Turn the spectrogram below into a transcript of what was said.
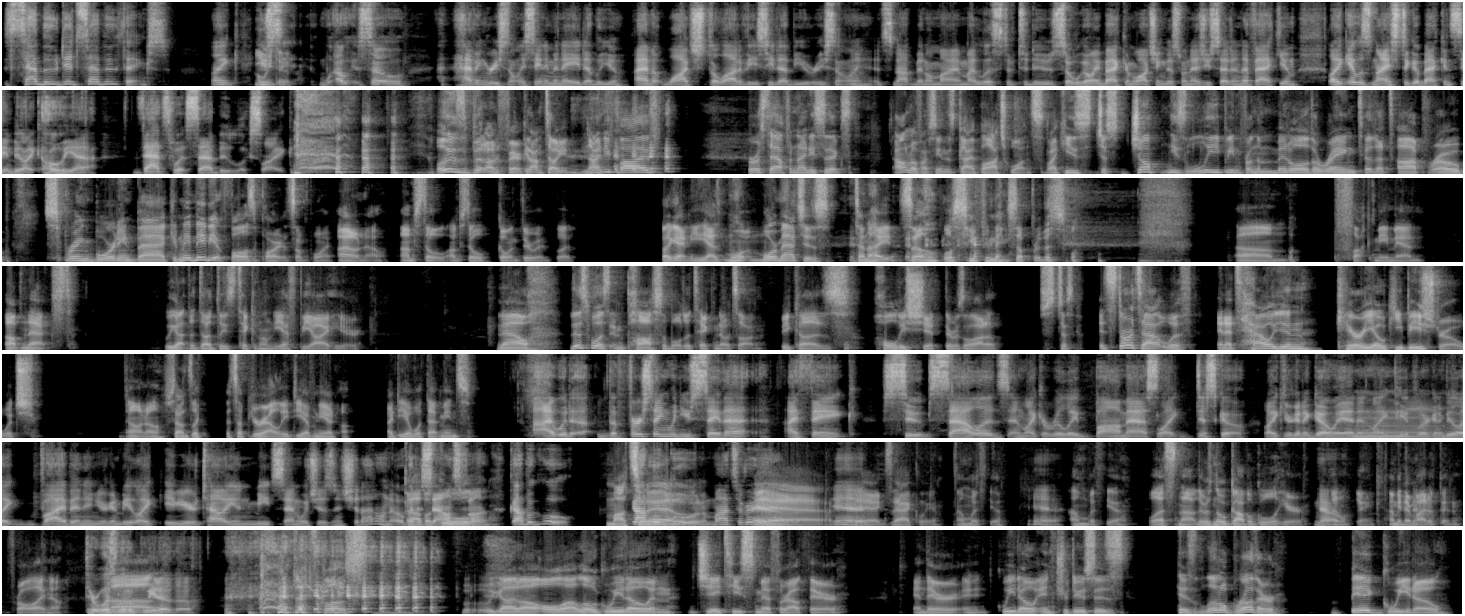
Sabu did Sabu things. Like you oh, see, oh, so having recently seen him in AEW, I haven't watched a lot of ECW recently. Mm. It's not been on my my list of to dos. So we're going back and watching this one, as you said, in a vacuum, like it was nice to go back and see and be like, oh yeah, that's what Sabu looks like. well, this is a bit unfair because I'm telling you, 95, first half of 96. I don't know if I've seen this guy botch once. Like he's just jump, he's leaping from the middle of the ring to the top rope, springboarding back, and maybe it falls apart at some point. I don't know. I'm still, I'm still going through it, but, but again, he has more more matches tonight, so we'll see if he makes up for this one. Um, but fuck me, man. Up next, we got the Dudleys taking on the FBI here. Now, this was impossible to take notes on because holy shit, there was a lot of just, just it starts out with an Italian karaoke bistro, which I don't know, sounds like it's up your alley. Do you have any uh, idea what that means? I would uh, the first thing when you say that, I think soup, salads, and like a really bomb ass like disco. Like you're gonna go in and like people are gonna Mm. be like vibing, and you're gonna be like if you're Italian meat sandwiches and shit. I don't know, but it sounds fun. Gabagool, Mozzarella. gabagool, mozzarella. Yeah, Yeah. yeah, exactly. I'm with you. yeah. I'm with you. Well, that's not. There was no gabagool here. No. I don't think. I mean, there No. might have been, for all I know. There was little Uh, Guido though. That's close. We got uh, old uh, Guido and JT Smith are out there, and they're and Guido introduces his little brother, Big Guido,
